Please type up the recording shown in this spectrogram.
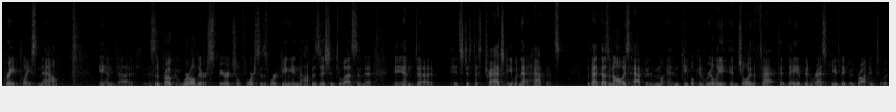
great place now. And uh, this is a broken world. There are spiritual forces working in opposition to us, and, and uh, it's just a tragedy when that happens. But that doesn't always happen, and people can really enjoy the fact that they have been rescued. They've been brought into an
